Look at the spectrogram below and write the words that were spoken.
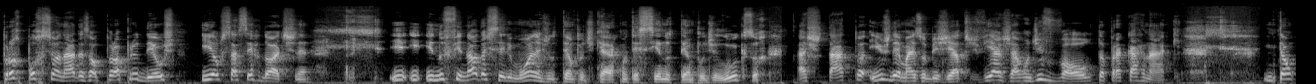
proporcionadas ao próprio Deus e aos sacerdotes, né? E, e, e no final das cerimônias do templo de que acontecia no templo de Luxor, a estátua e os demais objetos viajavam de volta para Karnak. Então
